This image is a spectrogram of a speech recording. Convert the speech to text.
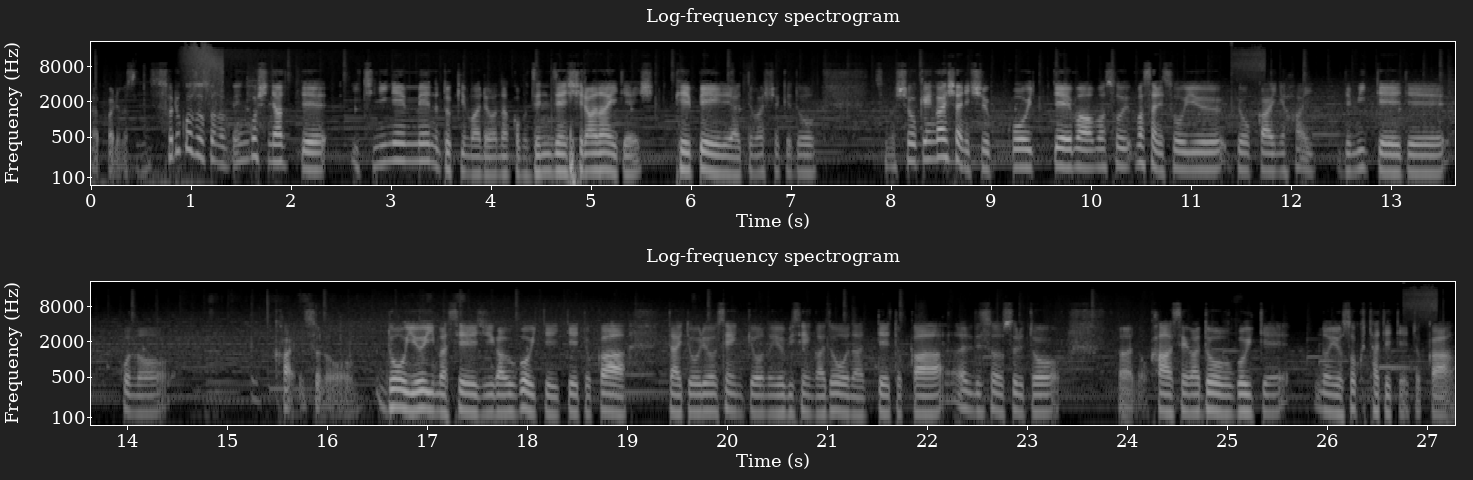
やっぱりますね。それこそその弁護士になって1、2年目の時まではなんかもう全然知らないで、ペイペイでやってましたけど、その証券会社に出向行って、まあまあそう、まさにそういう業界に入ってみて、で、この、かその、どういう今政治が動いていてとか、大統領選挙の予備選がどうなってとか、で、そうすると、あの、為替がどう動いての予測立ててとか、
